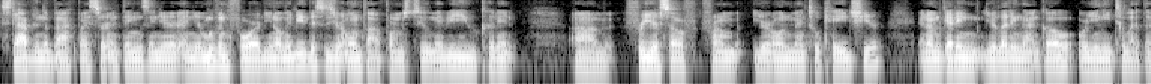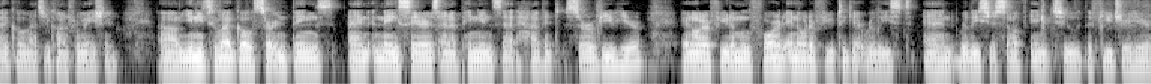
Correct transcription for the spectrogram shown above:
stabbed in the back by certain things and you're and you're moving forward you know maybe this is your own thought forms too maybe you couldn't um, free yourself from your own mental cage here and i'm getting you're letting that go or you need to let that go. That's your confirmation. Um, you need to let go certain things and naysayers and opinions that haven't served you here in order for you to move forward in order for you to get released and release yourself into the future here.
